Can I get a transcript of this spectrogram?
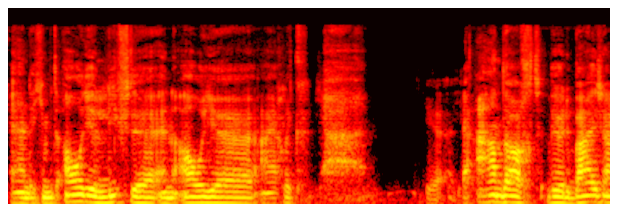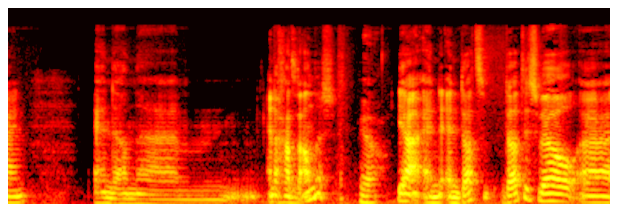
En dat je met al je liefde en al je eigenlijk ja, je, je aandacht wil erbij zijn. En dan, ehm, en dan gaat het anders. Ja. Ja, en, en dat, dat is wel, eh,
